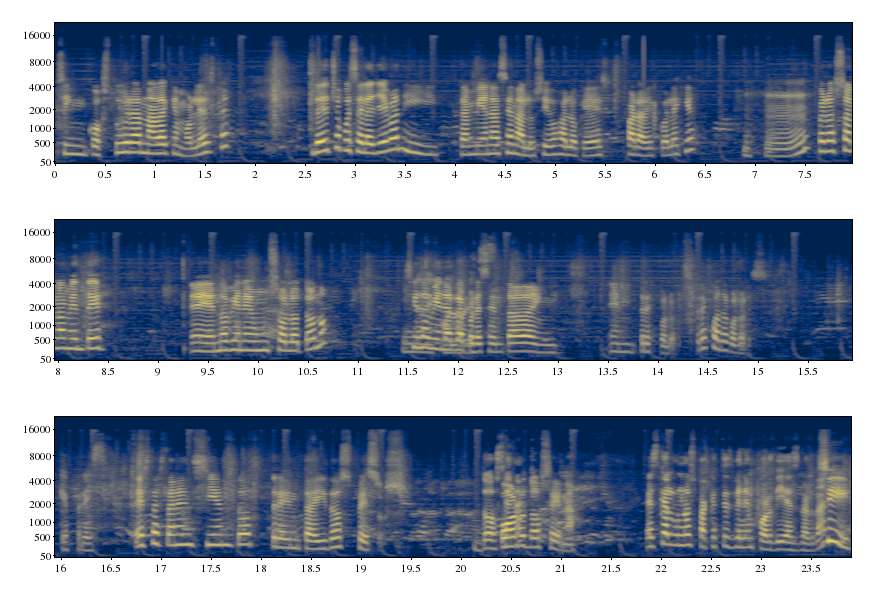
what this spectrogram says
sin costura, nada que moleste. De hecho, pues se la llevan y también hacen alusivos a lo que es para el colegio, pero solamente eh, no viene un solo tono, sino viene colores. representada en, en tres colores, tres, cuatro colores. ¿Qué precio? Estas están en 132 pesos ¿Docena? por docena. Es que algunos paquetes vienen por 10, ¿verdad? Sí,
